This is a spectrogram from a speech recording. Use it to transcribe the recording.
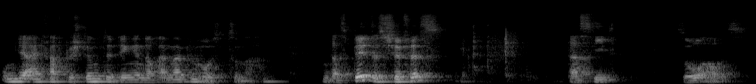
um dir einfach bestimmte Dinge noch einmal bewusst zu machen. Und das Bild des Schiffes, das sieht so aus.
